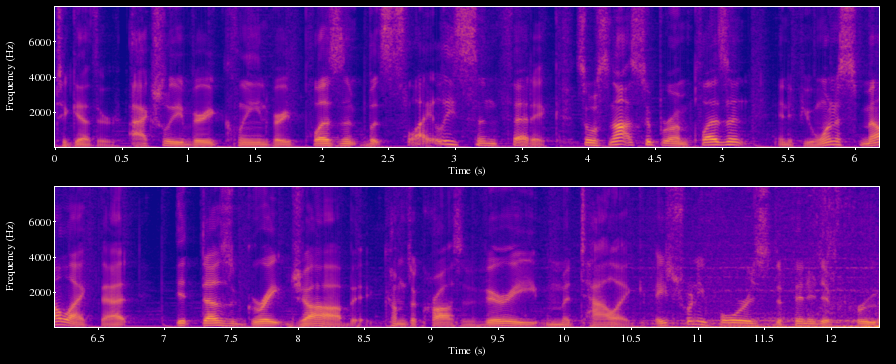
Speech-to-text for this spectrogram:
together. Actually very clean, very pleasant, but slightly synthetic. So it's not super unpleasant, and if you want to smell like that, it does a great job. It comes across very metallic. H24 is definitive proof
